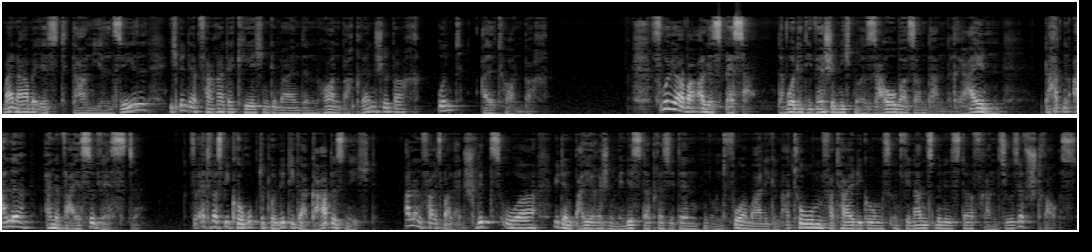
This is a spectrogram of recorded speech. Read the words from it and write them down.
Mein Name ist Daniel Seel, ich bin der Pfarrer der Kirchengemeinden Hornbach-Brenschelbach und Althornbach. Früher war alles besser. Da wurde die Wäsche nicht nur sauber, sondern rein. Da hatten alle eine weiße Weste. So etwas wie korrupte Politiker gab es nicht. Allenfalls mal ein Schlitzohr, wie den bayerischen Ministerpräsidenten und vormaligen Atom-, Verteidigungs- und Finanzminister Franz Josef Strauß.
